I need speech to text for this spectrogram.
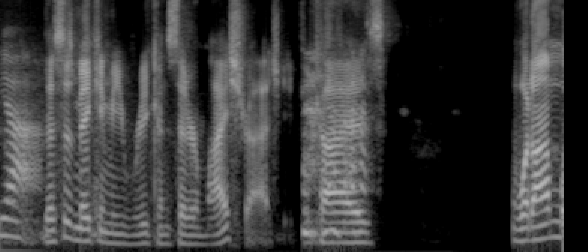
Yeah. This is making me reconsider my strategy because what I'm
